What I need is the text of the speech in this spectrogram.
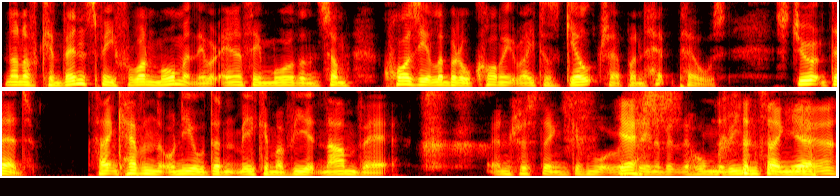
None have convinced me for one moment they were anything more than some quasi liberal comic writer's guilt trip on hip pills. Stewart did. Thank heaven that O'Neil didn't make him a Vietnam vet. Interesting, given what we were Yes. saying about the whole marine thing, yeah. Yeah.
